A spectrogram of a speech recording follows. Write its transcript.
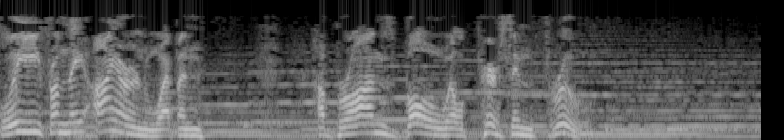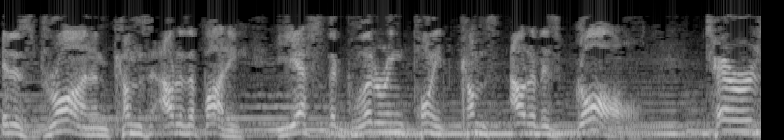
flee from the iron weapon. A bronze bow will pierce him through. It is drawn and comes out of the body Yes, the glittering point comes out of his gall. Terrors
